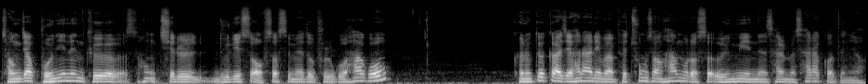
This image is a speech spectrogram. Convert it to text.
정작 본인은 그 성취를 누릴 수 없었음에도 불구하고 그는 끝까지 하나님 앞에 충성함으로써 의미 있는 삶을 살았거든요.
